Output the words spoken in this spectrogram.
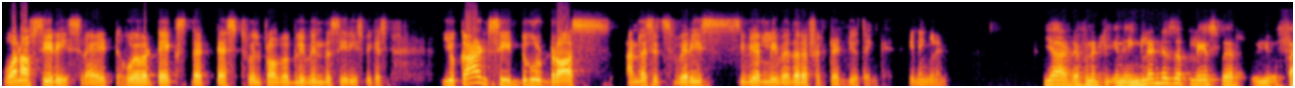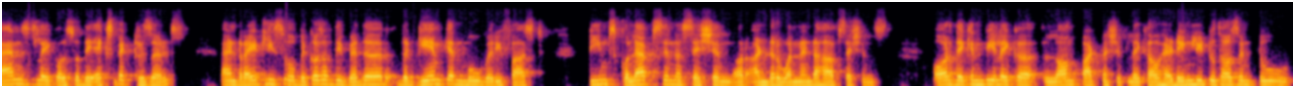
one off series, right? Whoever takes that test will probably win the series because you can't see Mhm. two draws unless it's very severely weather affected. Do you think in England? Yeah, definitely. In England is a place where fans like also they expect results, and rightly so because of the weather. The game can move very fast. Teams collapse in a session or under one and a half sessions, or they can be like a long partnership, like how Headingley 2002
